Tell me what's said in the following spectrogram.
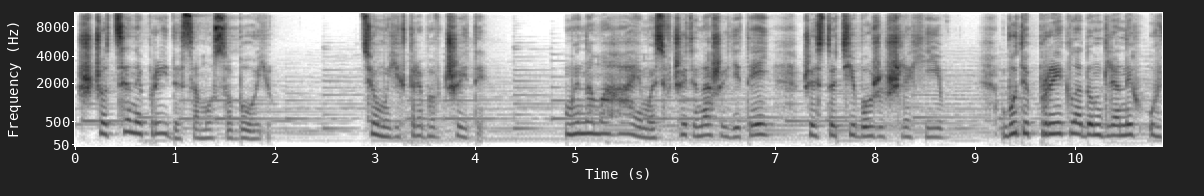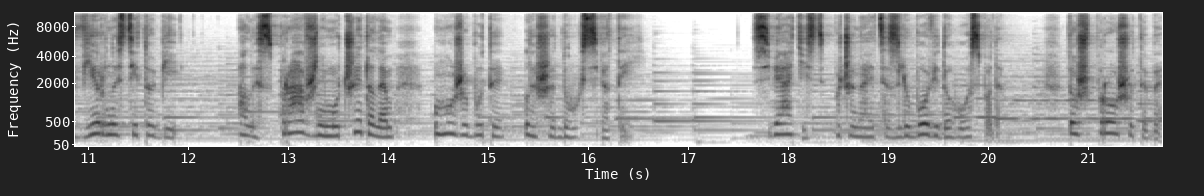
що це не прийде само собою. Цьому їх треба вчити. Ми намагаємось вчити наших дітей чистоті Божих шляхів, бути прикладом для них у вірності тобі, але справжнім учителем може бути лише Дух Святий. Святість починається з любові до Господа. Тож прошу тебе,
